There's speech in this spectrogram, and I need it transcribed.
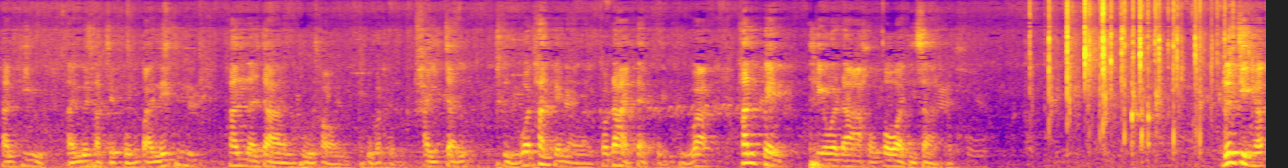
ท่านที่อยู่หายมือถัดจากผมไปนี่คือท่านอาจารย์ภูทรภูปฐมใครจะถือว่าท่านเป็นอะไรก็ได้ แต่ผมถือว่าท่านเป็นเทวดาของประวัติศาสตร์ครับเรื่องจริงครับ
